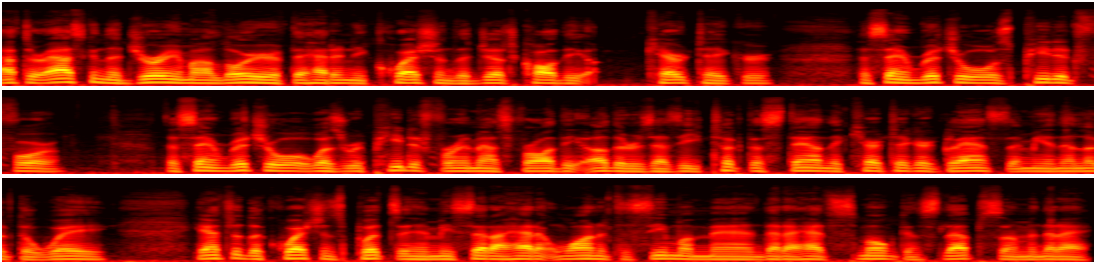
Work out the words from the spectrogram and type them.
After asking the jury and my lawyer if they had any questions, the judge called the caretaker. The same ritual was repeated for The same ritual was repeated for him as for all the others. As he took the stand, the caretaker glanced at me and then looked away. He answered the questions put to him. He said I hadn't wanted to see Maman, that I had smoked and slept some, and that I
